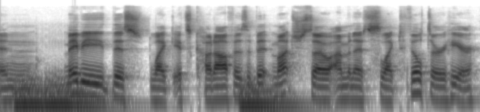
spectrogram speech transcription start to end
And maybe this, like, its cutoff is a bit much, so I'm gonna select filter here.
